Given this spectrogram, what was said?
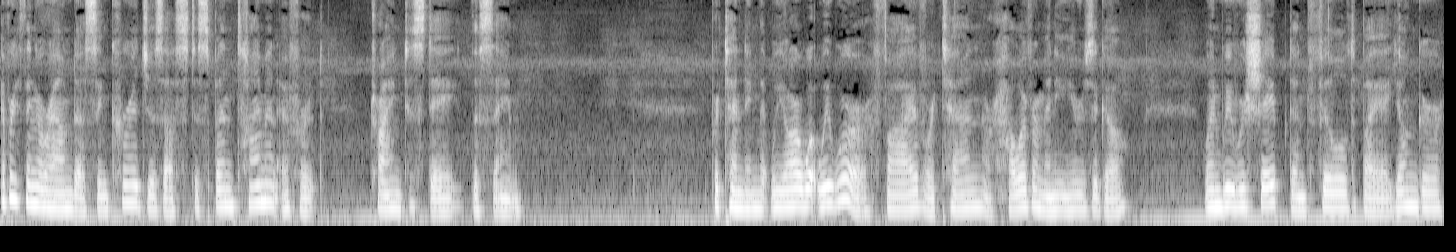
Everything around us encourages us to spend time and effort trying to stay the same. Pretending that we are what we were five or ten or however many years ago, when we were shaped and filled by a younger,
